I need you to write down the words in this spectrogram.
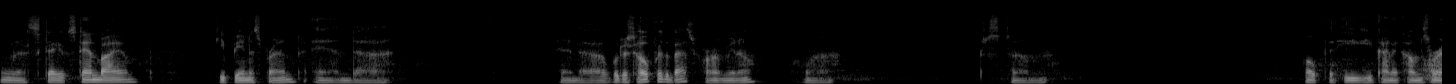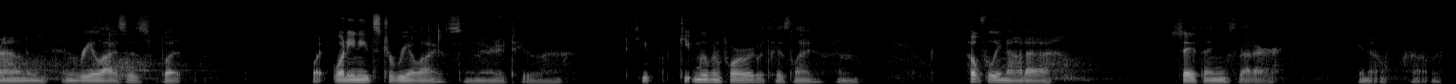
I'm gonna stay stand by him, keep being his friend, and uh, and uh, we'll just hope for the best for him. You know, we'll uh, just um, hope that he, he kind of comes around and, and realizes what what what he needs to realize in order to uh, to keep keep moving forward with his life and hopefully not uh say things that are, you know, um,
